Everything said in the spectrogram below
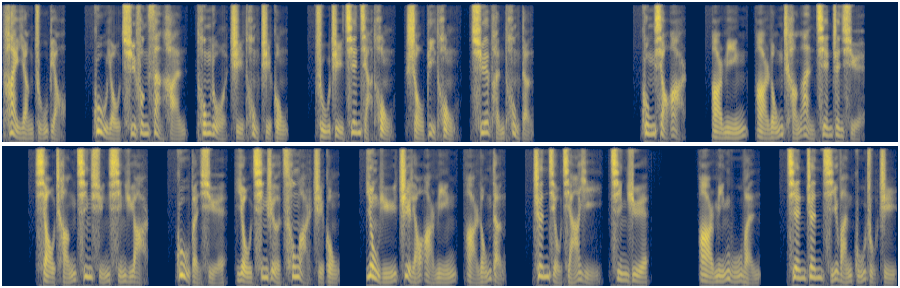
太阳主表，故有驱风散寒、通络止痛之功，主治肩胛痛、手臂痛、缺盆痛等。功效二：耳鸣、耳聋常按肩贞穴。小肠经循行于耳，故本穴有清热聪耳之功，用于治疗耳鸣、耳聋等。针灸甲乙，经曰：耳鸣无闻，肩针即丸骨主之。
